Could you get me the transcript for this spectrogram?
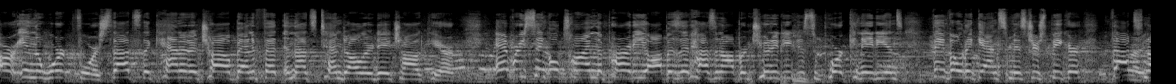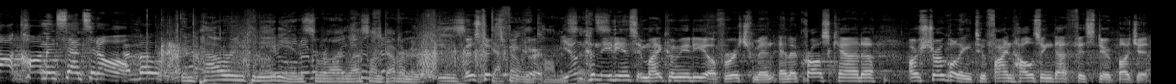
are in the workforce. That's the Canada Child Benefit, and that's $10 a day childcare. Every single time the party opposite has an opportunity to support Canadians, they vote against, Mr. Speaker. That's not common sense at all. Empowering Canadians to rely less on government is Mr. definitely Speaker, common young sense. Young Canadians in my community of Richmond and across Canada are struggling to find housing that fits their budget.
